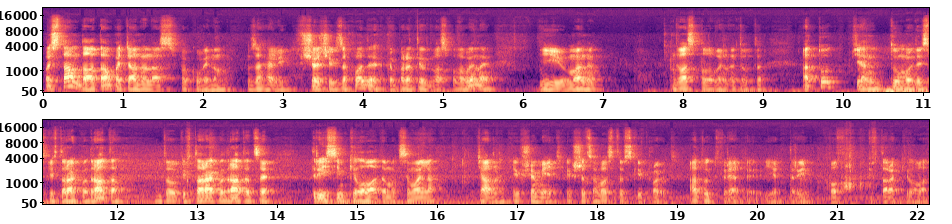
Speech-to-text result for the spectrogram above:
Ось там, да, там потягне нас спокійно. Взагалі. В щочик заходить, кооператив 2,5 і в мене 2,5. Тобто, а тут, я не думаю, десь півтора квадрата. То півтора квадрата це 3,7 кВт максимально тягне, якщо медь, якщо це гостовський провід. А тут вряд ли є 3, по 1,5 кВт.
